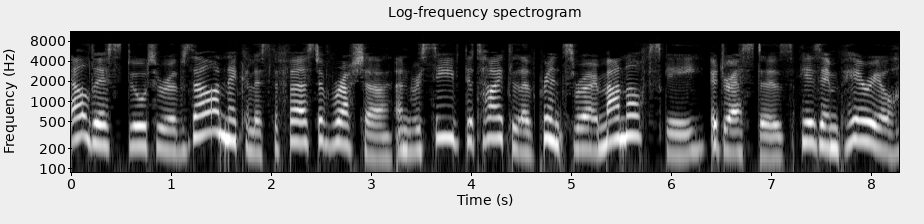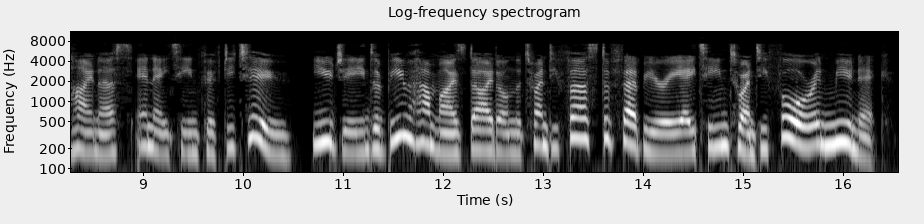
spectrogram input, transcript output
eldest daughter of Tsar Nicholas I of Russia, and received the title of Prince Romanovsky, addressed as His Imperial Highness, in 1852. Eugene de Beauharnais died on 21 February 1824 in Munich.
